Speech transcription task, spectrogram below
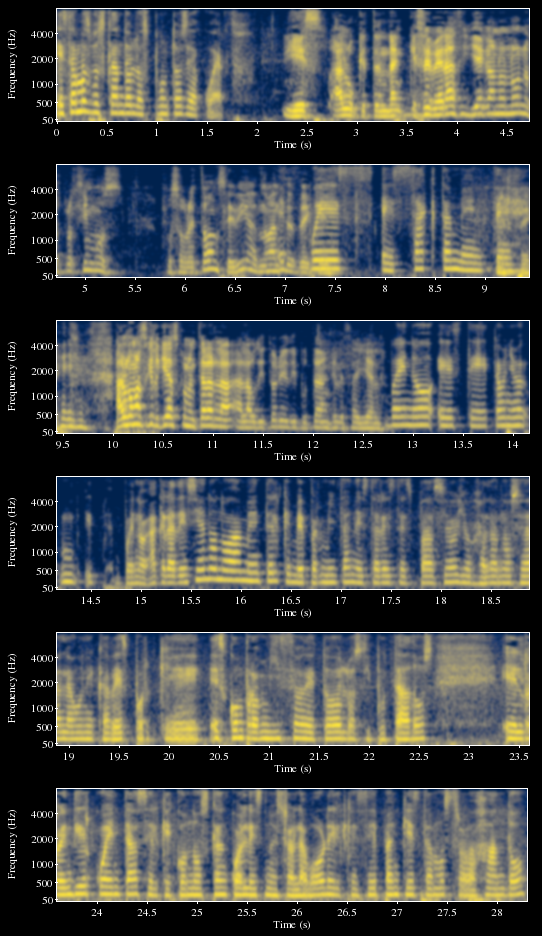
estamos buscando los puntos de acuerdo. Y es algo que tendrán, que se verá si llegan o no en los próximos pues sobre todo 11 días, ¿no? Antes de pues exactamente. ¿Algo más que le quieras comentar al auditorio, diputada Ángeles Ayala? Bueno, este, Toño, mm, bueno, agradeciendo nuevamente el que me permitan estar este espacio y ojalá no sea la única vez porque es compromiso de todos los diputados el rendir cuentas, el que conozcan cuál es nuestra labor, el que sepan que estamos trabajando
